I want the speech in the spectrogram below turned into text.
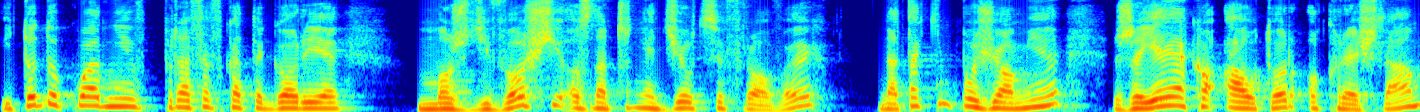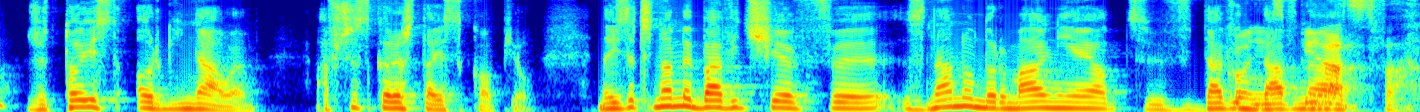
I to dokładnie trafia w kategorię możliwości oznaczenia dzieł cyfrowych na takim poziomie, że ja jako autor określam, że to jest oryginałem, a wszystko reszta jest kopią. No i zaczynamy bawić się w znaną normalnie od dawien Koniec dawna. piractwa.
